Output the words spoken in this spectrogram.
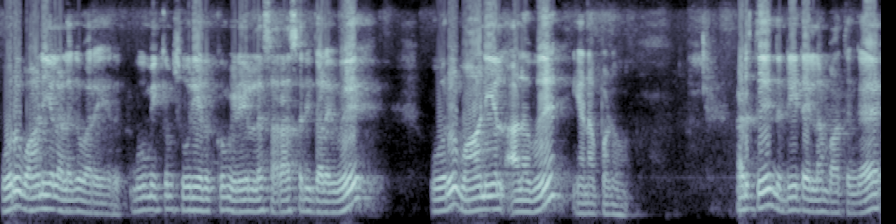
ஒரு வானியல் அலகு வரையறு. பூமிக்கும் சூரியனுக்கும் இடையுள்ள சராசரி தொலைவு ஒரு வானியல் அளவு எனப்படும். அடுத்து இந்த டீட்டெயிலாம் பார்த்துங்க.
